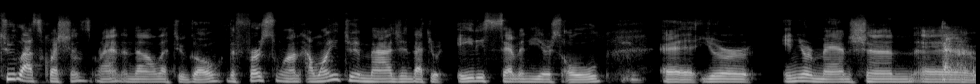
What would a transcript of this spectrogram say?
two last questions, right? And then I'll let you go. The first one, I want you to imagine that you're 87 years old. Mm-hmm. Uh, you're in your mansion uh,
